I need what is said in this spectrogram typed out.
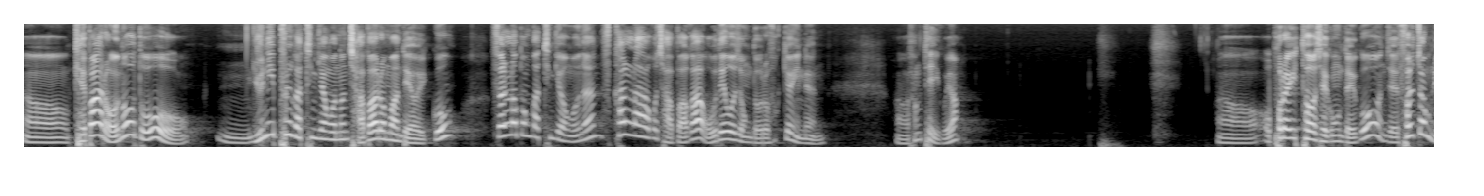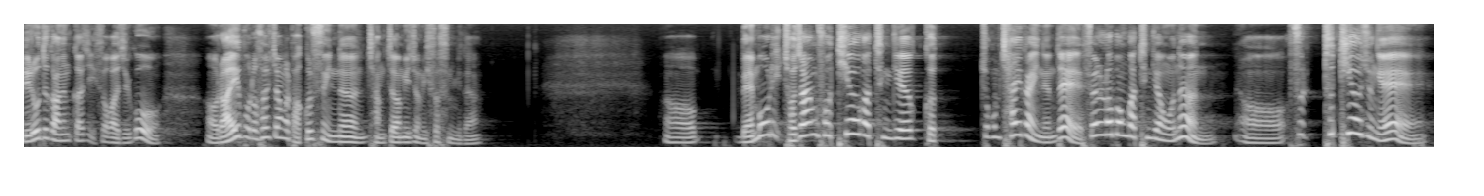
어, 개발 언어도 음, 유니플 같은 경우는 자바로만 되어 있고 셀러본 같은 경우는 스칼라하고 자바가 5대5 정도로 섞여 있는 어, 상태이고요. 어, 오퍼레이터 제공되고 이제 설정 리로드 가능까지 있어가지고 어, 라이브로 설정을 바꿀 수 있는 장점이 좀 있었습니다. 어, 메모리 저장소 티어 같은 게 그 조금 차이가 있는데 셀러본 같은 경우는 어, 수- 투 티어 중에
